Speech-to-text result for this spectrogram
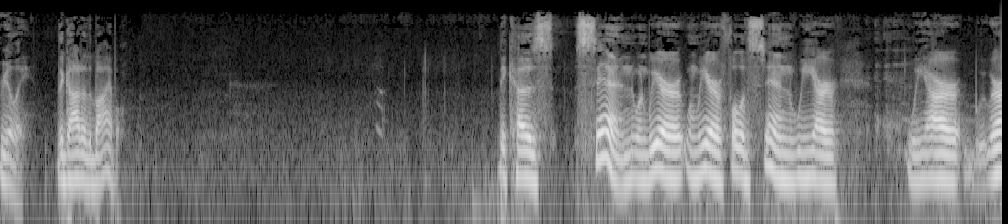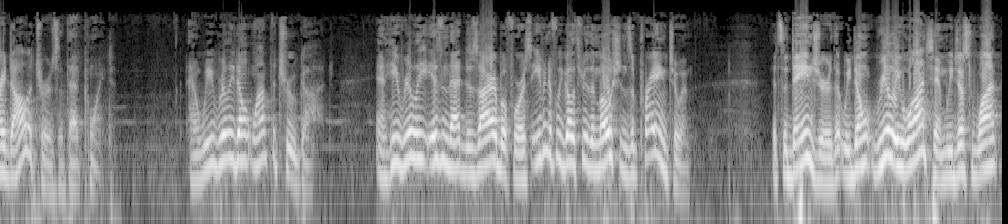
Really, the God of the Bible. Because sin, when we are when we are full of sin, we are we are we're idolaters at that point. And we really don't want the true God. And he really isn't that desirable for us, even if we go through the motions of praying to him. It's a danger that we don't really want him, we just want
